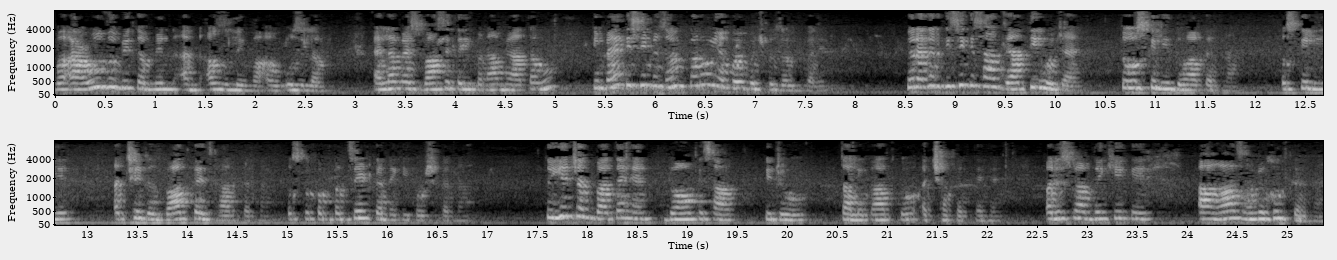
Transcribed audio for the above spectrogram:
واعوذ بک من ان اظلم او اظلم. اللہ، میں اس بات سے تیری پناہ میں آتا ہوں کہ میں کسی پہ ظلم کروں یا کوئی مجھ پہ ظلم کرے. پھر اگر کسی کے ساتھ زیادتی ہو جائے تو اس کے لیے دعا کرنا، اس کے لیے اچھے جذبات کا اظہار کرنا، اس کو کمپنسیٹ کرنے کی کوشش کرنا تو یہ چند باتیں ہیں دعاؤں کے ساتھ کہ جو تعلقات کو اچھا کرتے ہیں۔ اور اس میں آپ دیکھیے کہ آغاز ہمیں خود کرنا ہے۔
